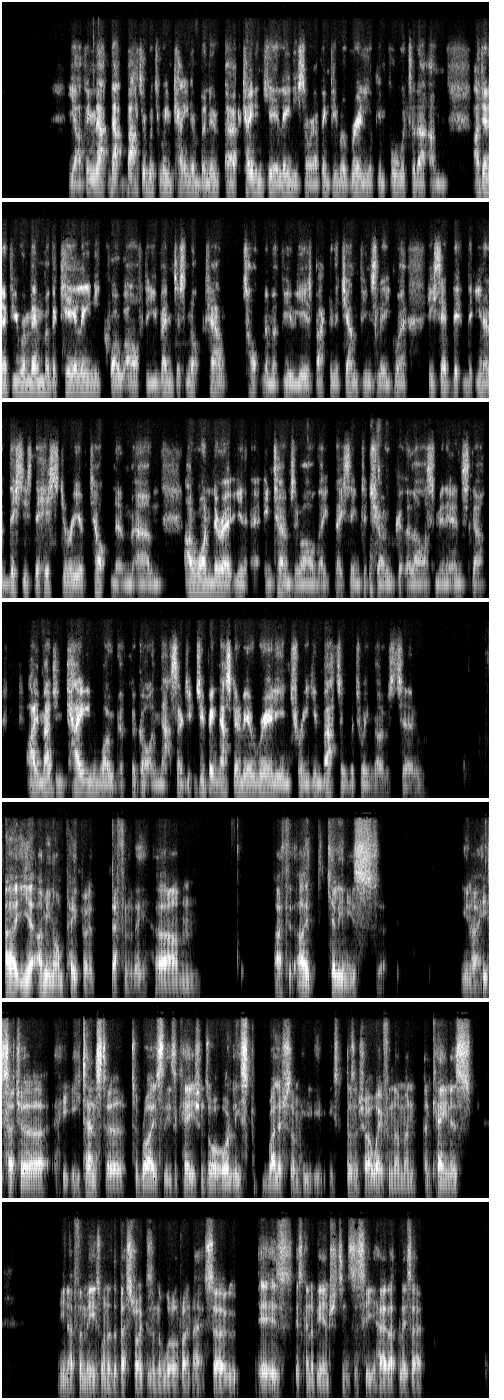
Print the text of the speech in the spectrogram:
Yeah, I think that that battle between Kane and Benu, uh, Kane and Chiellini. Sorry, I think people are really looking forward to that. Um, I don't know if you remember the Chiellini quote after Juventus knocked out Tottenham a few years back in the Champions League, where he said that, that you know this is the history of Tottenham. Um, I wonder, uh, you know, in terms of oh, they they seem to choke at the last minute and stuff. I imagine Kane won't have forgotten that. So, do, do you think that's going to be a really intriguing battle between those two? Uh, yeah, I mean, on paper, definitely. Um, I, th- I Chiellini's you know he's such a he, he tends to to rise to these occasions or, or at least relish them. He, he doesn't shy away from them. And and kane is you know for me he's one of the best strikers in the world right now. So it is it's going to be interesting to see how that plays out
